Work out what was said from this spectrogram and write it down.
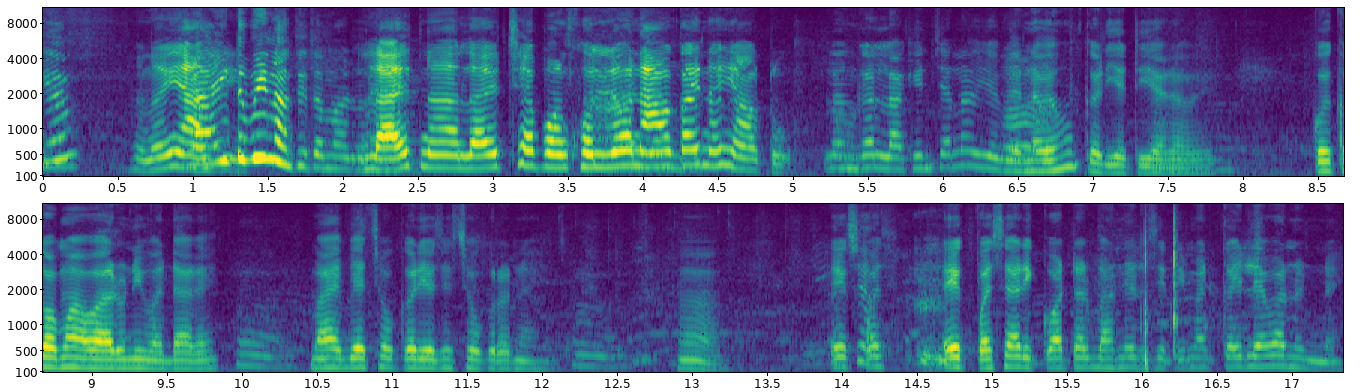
કેમ? નહીં લાઈટ બી નથી તમારે. લાઈટ ના લાઈટ છે પણ ખોલ્યો ના કઈ નહીં આવતું. લંગર લાખીને ચલાવીએ બેન હવે શું કરીએ ત્યારે હવે? કોઈ કમાવાળું નહીં વધારે મારે બે છોકરીઓ છે છોકરો નહીં. હા. એક એક પછાડી ક્વાર્ટર બાંધેલું છે તેમાં કંઈ લેવાનું જ નહીં.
